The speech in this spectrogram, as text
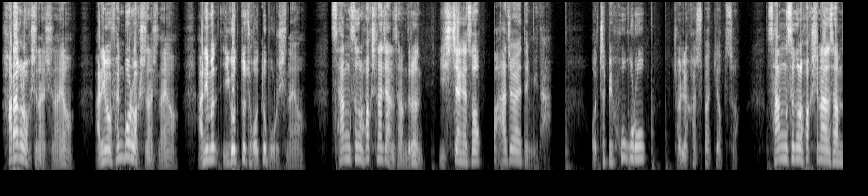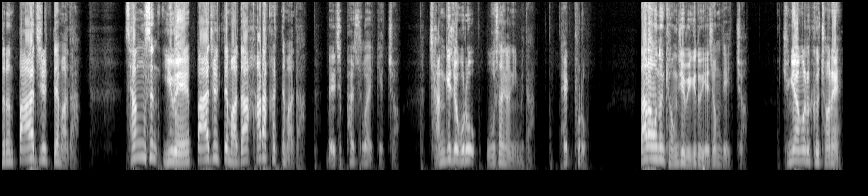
하락을 확신하시나요? 아니면 횡보를 확신하시나요? 아니면 이것도 저것도 모르시나요? 상승을 확신하지 않는 사람들은 이 시장에서 빠져야 됩니다. 어차피 호구로 전략할 수밖에 없어. 상승을 확신하는 사람들은 빠질 때마다 상승 이외에 빠질 때마다 하락할 때마다 매집할 수가 있겠죠. 장기적으로 우상향입니다. 100%. 따라오는 경제 위기도 예정돼 있죠. 중요한 거는 그 전에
